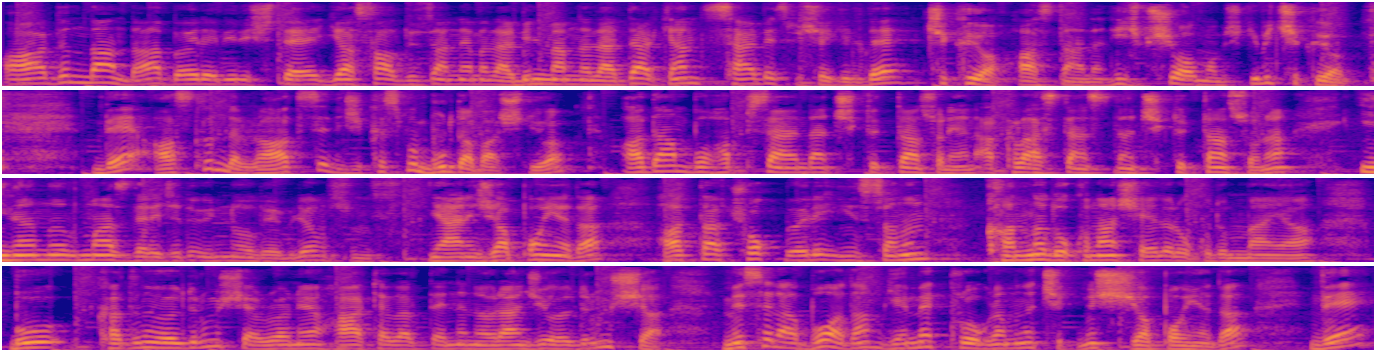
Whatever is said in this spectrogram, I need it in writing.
Ardından da böyle bir işte yasal düzenlemeler bilmem neler derken serbest bir şekilde çıkıyor hastaneden. Hiçbir şey olmamış gibi çıkıyor. Ve aslında rahatsız edici kısmı burada başlıyor. Adam bu hapishaneden çıktıktan sonra yani akıl hastanesinden çıktıktan sonra inanılmaz derecede ünlü oluyor biliyor musunuz? Yani Japonya'da hatta çok böyle insanın kanına dokunan şeyler okudum ben ya. Bu kadını öldürmüş ya Rene Hartevelt denilen öğrenciyi öldürmüş ya. Mesela bu adam yemek programına çıkmış Japonya'da ve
